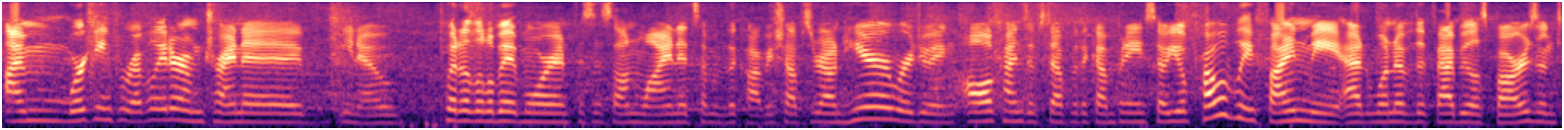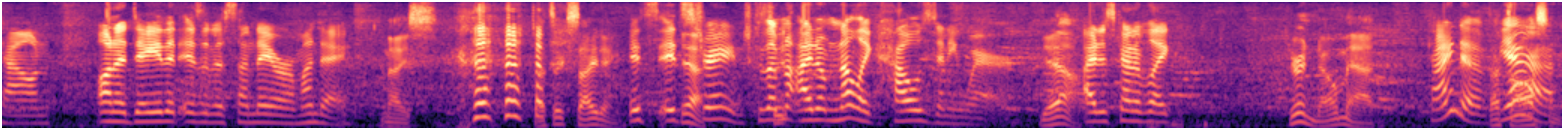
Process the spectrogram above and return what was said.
I'm working for Revelator. I'm trying to, you know, put a little bit more emphasis on wine at some of the coffee shops around here. We're doing all kinds of stuff with the company. So you'll probably find me at one of the fabulous bars in town on a day that isn't a Sunday or a Monday. Nice. that's exciting. It's it's Yeah. strange because So- I'm not, I'm not like housed anywhere. Yeah. I just kind of like You're a nomad. kind of That's yeah. awesome.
